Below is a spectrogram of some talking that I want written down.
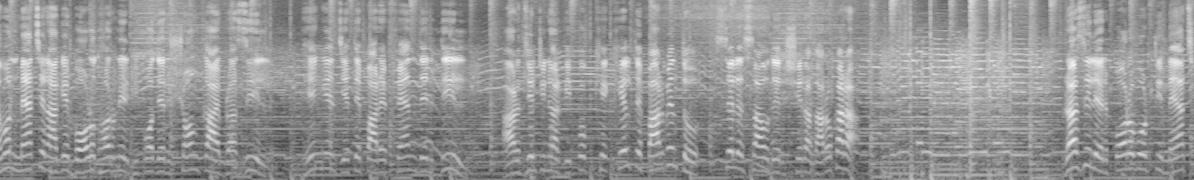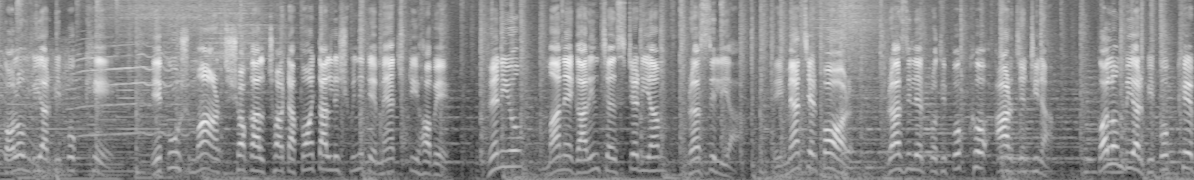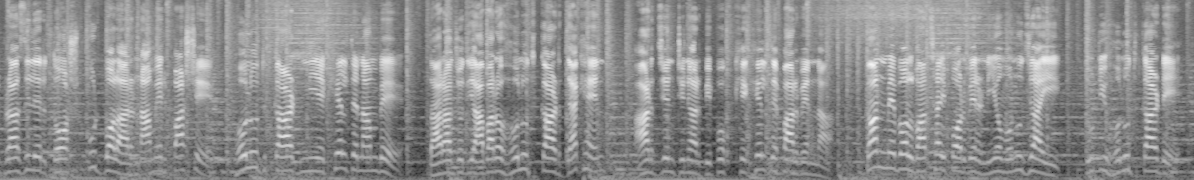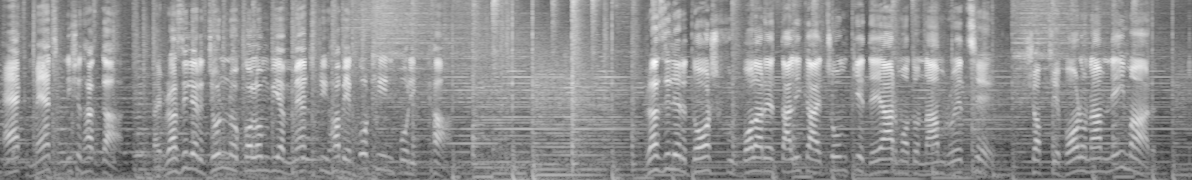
এমন ম্যাচের আগে বড় ধরনের বিপদের শঙ্কায় ব্রাজিল ভেঙে যেতে পারে ফ্যানদের দিল। আর্জেন্টিনার বিপক্ষে খেলতে পারবেন তো সেলেসাউদের সেরা তারকারা। ব্রাজিলের পরবর্তী ম্যাচ কলম্বিয়ার বিপক্ষে। একুশ মার্চ সকাল ছয়টা পঁয়তাল্লিশ মিনিটে ম্যাচটি হবে ভেনিউ মানে গারিনচা স্টেডিয়াম ব্রাজিলিয়া। এই ম্যাচের পর ব্রাজিলের প্রতিপক্ষ আর্জেন্টিনা। কলম্বিয়ার বিপক্ষে ব্রাজিলের দশ ফুটবলার নামের পাশে হলুদ কার্ড নিয়ে খেলতে নামবে। তারা যদি আবারও হলুদ কার্ড দেখেন, আর্জেন্টিনার বিপক্ষে খেলতে পারবেন না। কনমেবল বাছাই পর্বের নিয়ম অনুযায়ী দুটি হলুদ কার্ডে এক ম্যাচ নিষেধাজ্ঞা। তাই ব্রাজিলের জন্য কলম্বিয়া ম্যাচটি হবে কঠিন পরীক্ষা। ব্রাজিলের দশ ফুটবলারের তালিকায় চমকে দেয়ার মতো নাম রয়েছে সবচেয়ে বড় নাম নেইমার।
